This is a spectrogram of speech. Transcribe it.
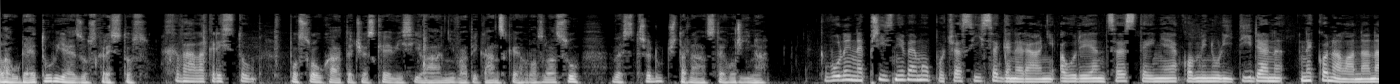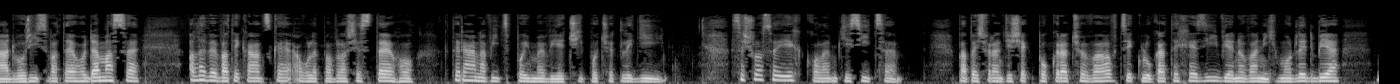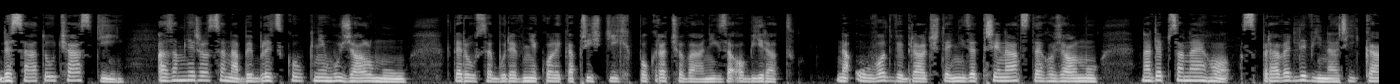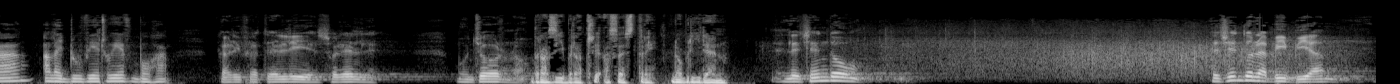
Laudetur Jezus Christus. Chvála Kristu. Posloucháte české vysílání Vatikánského rozhlasu ve středu 14. října. Kvůli nepříznivému počasí se generální audience stejně jako minulý týden nekonala na nádvoří svatého Damase, ale ve vatikánské aule Pavla VI., která navíc pojme větší počet lidí. Sešlo se jich kolem tisíce. Papež František pokračoval v cyklu katechezí věnovaných modlitbě desátou částí a zaměřil se na biblickou knihu Žalmů, kterou se bude v několika příštích pokračováních zaobírat. Na úvod vybral čtení ze 13. žalmu, nadepsaného Spravedlivý naříká, ale důvěřuje v Boha. Cari fratelli e sorelle, buongiorno. Drazí bratři a sestry, dobrý den. Leggendo Leggendo la Bibbia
